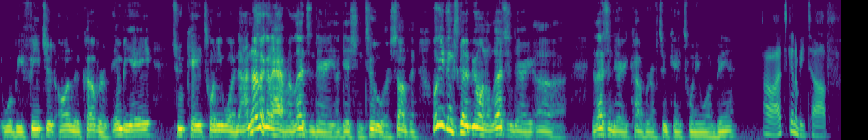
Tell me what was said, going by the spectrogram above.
will be featured on the cover of NBA 2K21. Now I know they're gonna have a legendary edition too or something. Who do you think is gonna be on the legendary uh the legendary cover of 2K21, Ben? Oh, that's going to be tough.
